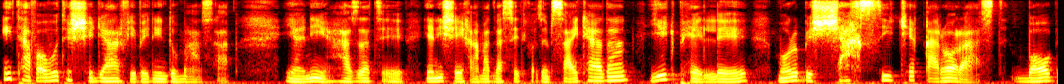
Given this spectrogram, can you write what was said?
این تفاوت شگرفی بین این دو مذهب. یعنی حضرت یعنی شیخ احمد و سید کاظم سعی کردن یک پله ما رو به شخصی که قرار است باب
